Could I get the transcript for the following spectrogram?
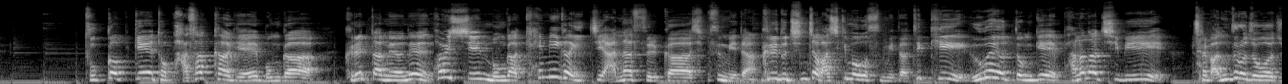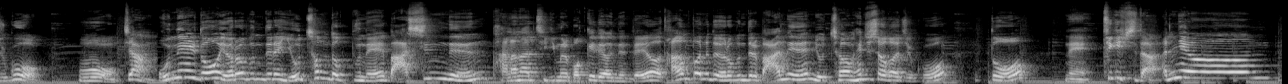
두껍게 더 바삭하게 뭔가 그랬다면은 훨씬 뭔가 케미가 있지 않았을까 싶습니다. 그래도 진짜 맛있게 먹었습니다. 특히 의외였던 게 바나나 칩이 잘 만들어져가지고 오, 짱! 오늘도 여러분들의 요청 덕분에 맛있는 바나나 튀김을 먹게 되었는데요. 다음번에도 여러분들 많은 요청 해주셔가지고 또, 네, 튀깁시다. 안녕!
